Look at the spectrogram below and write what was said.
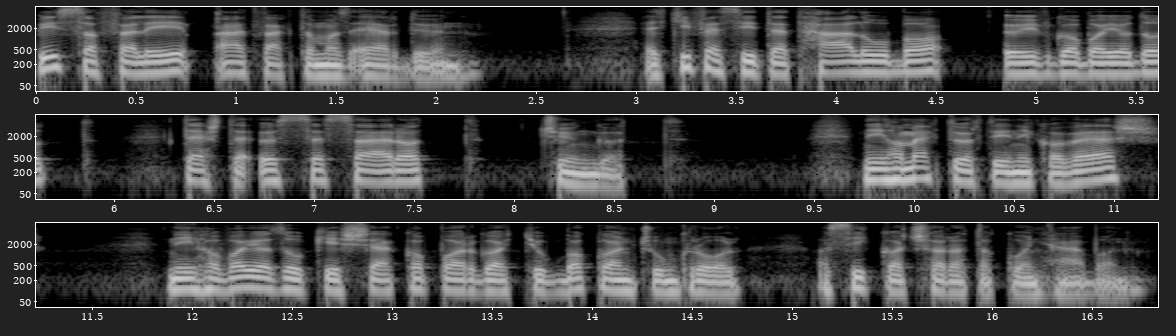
Visszafelé átvágtam az erdőn. Egy kifeszített hálóba övgabajodott, teste összeszáradt, csüngött. Néha megtörténik a vers, néha vajazókéssel kapargatjuk bakancsunkról a szikkat sarat a konyhában.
